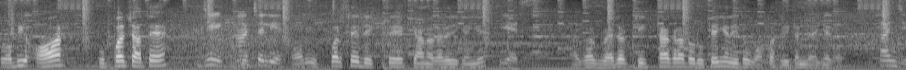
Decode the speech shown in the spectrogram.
तो अभी और ऊपर चाहते हैं। जी हाँ चलिए। और ऊपर से देखते हैं क्या नज़ारे दिखेंगे। यस अगर वेदर ठीक ठाक रहा तो रुकेंगे नहीं तो वापस रिटर्न जाएँगे घर। हाँ जी।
